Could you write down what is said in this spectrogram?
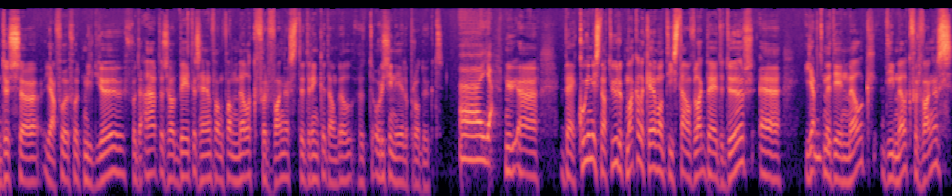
Dus uh, ja, voor, voor het milieu, voor de aarde zou het beter zijn van, van melkvervangers te drinken dan wel het originele product? Uh, ja. Nu, bij koeien is het natuurlijk makkelijk, hè, want die staan vlak bij de deur. Je hebt meteen melk. Die melkvervangers,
